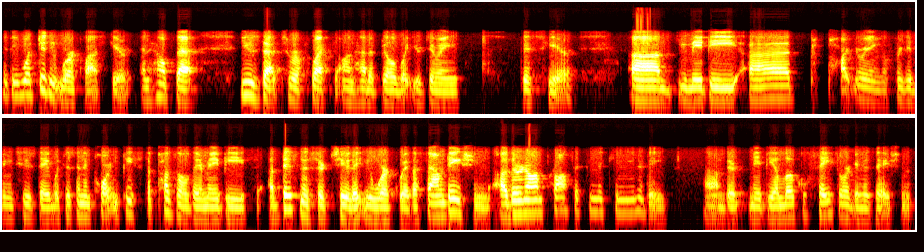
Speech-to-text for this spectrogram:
maybe what didn't work last year, and help that use that to reflect on how to build what you're doing this year. Um, you may be uh, partnering for Giving Tuesday, which is an important piece of the puzzle. There may be a business or two that you work with, a foundation, other nonprofits in the community. Um, there may be a local faith organization.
